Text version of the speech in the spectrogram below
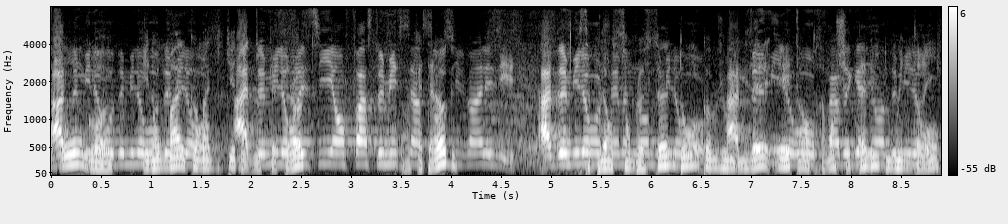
À 2000 euros, 2000 euros, et non mal comme indiqué dans à 2000 euros ici en face, 2500 Sylvain, allez-y. À 2000 euros, Ensemble Sun, donc comme je vous le disais, est en entraînement chez David Windriff.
